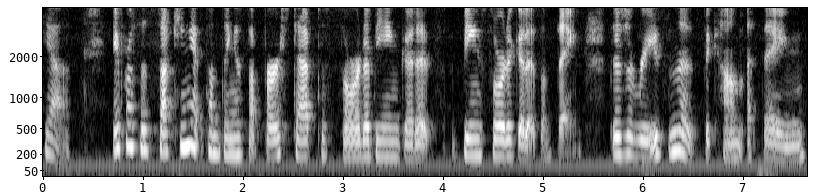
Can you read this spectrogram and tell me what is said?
Yeah. April says sucking at something is the first step to sort of being good at being sort of good at something. There's a reason that it's become a thing.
